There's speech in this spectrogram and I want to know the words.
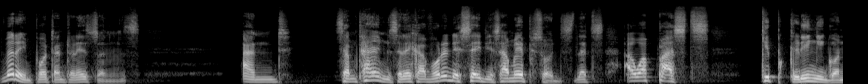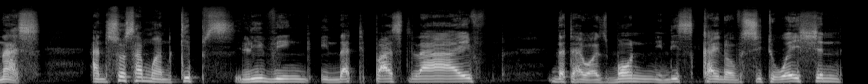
very important lessons. And sometimes, like I've already said in some episodes, that our pasts keep clinging on us. And so someone keeps living in that past life that I was born in this kind of situation,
